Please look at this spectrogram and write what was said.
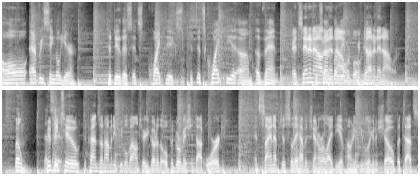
all every single year to do this. It's quite the it's, it's quite the um, event. It's in and It's out in an hour. unbelievable, yeah. done in an hour. Boom. That's Could be it. two. Depends on how many people volunteer. You go to the opendoormission.org and sign up just so they have a general idea of how many people are going to show. But that's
